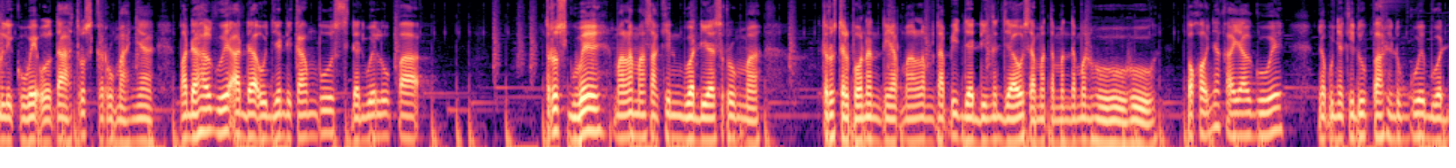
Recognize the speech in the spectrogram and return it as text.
beli kue ultah terus ke rumahnya. Padahal gue ada ujian di kampus dan gue lupa Terus gue malah masakin buat dia serumah. Terus teleponan tiap malam tapi jadi ngejauh sama teman-teman hu, Pokoknya kayak gue gak punya kehidupan hidup gue buat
